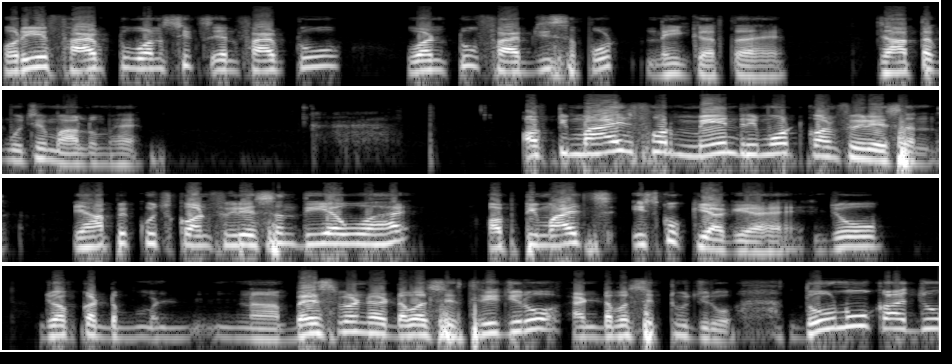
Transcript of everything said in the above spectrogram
और ये five two one six and five two one two five G support नहीं करता है, जहाँ तक मुझे मालूम है। Optimize for main remote configuration यहाँ पे कुछ कॉन्फ़िगरेशन दिया हुआ है। ऑप्टिमाइज इसको किया गया है, जो जो आपका बेसमेंट है double six three zero and double six two zero दोनों का जो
